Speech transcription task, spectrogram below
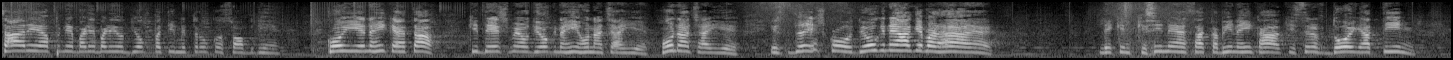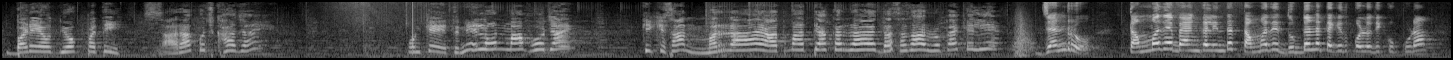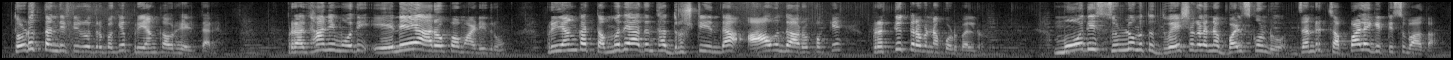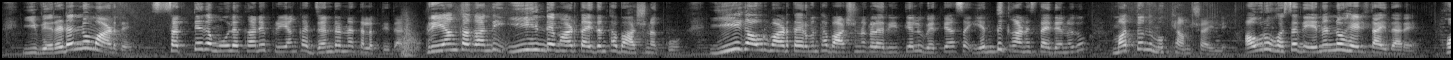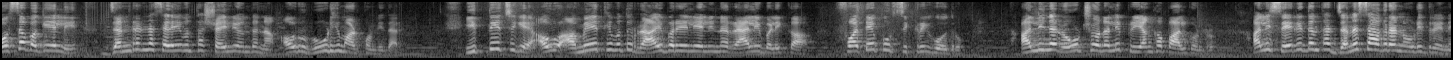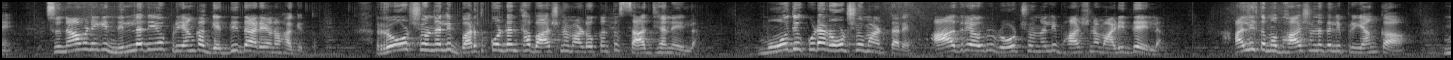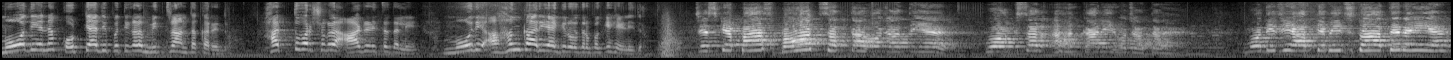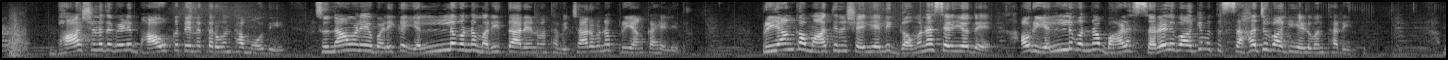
सारे अपने बड़े बड़े उद्योगपति मित्रों को सौंप दिए कोई ये नहीं कहता कि देश में उद्योग नहीं होना चाहिए। होना चाहिए। इस देश को उद्योग ने आगे बढ़ाया है। लेकिन किसी ने ऐसा कभी नहीं कहा कि सिर्फ़ दो या तीन बड़े उद्योगपति सारा कुछ खा जाए। उनके इतने लोन माफ़ हो जाए कि किसान मर रहा है, आत्महत्या कर रहा है दस हज़ार रुपए के लिए। जनरो ತಮ್ಮದೇ ಬ್ಯಾಂಕ್ಗಳಿಂದ ತಮ್ಮದೇ ದುಡ್ಡನ್ನು ತೆಗೆದುಕೊಳ್ಳೋದಿಕ್ಕೂ ಕೂಡ ತೊಡಕು ತಂದಿಟ್ಟಿರೋದ್ರ ಬಗ್ಗೆ ಪ್ರಿಯಾಂಕಾ ಅವ್ರು ಹೇಳ್ತಾರೆ. ಪ್ರಧಾನಿ ಮೋದಿ ಏನೇ ಆರೋಪ ಮಾಡಿದ್ರು, ಪ್ರಿಯಾಂಕಾ ತಮ್ಮದೇ ಆದಂತಹ ದೃಷ್ಟಿಯಿಂದ ಆ ಒಂದು ಆರೋಪಕ್ಕೆ ಪ್ರತ್ಯುತ್ತರವನ್ನು ಕೊಡಬಲ್ಲರು ಮೋದಿ ಸುಳ್ಳು ಮತ್ತು ದ್ವೇಷಗಳನ್ನು ಬಳಸ್ಕೊಂಡು ಜನರ ಚಪ್ಪಾಳೆ ಗಿಟ್ಟಿಸುವಾಗ ಇವೆರಡನ್ನೂ ಮಾಡದೆ. ಸತ್ಯದ ಮೂಲಕನೇ ಪ್ರಿಯಾಂಕಾ ಜನರನ್ನ ತಲುಪ್ತಿದ್ದಾರೆ ಪ್ರಿಯಾಂಕಾ ಗಾಂಧಿ ಈ ಹಿಂದೆ ಮಾಡ್ತಾ ಇದ್ದಂಥ ಭಾಷಣಕ್ಕೂ, ಈಗ ಅವ್ರು ಮಾಡ್ತಾ ಇರುವಂತಹ ಭಾಷಣಗಳ ರೀತಿಯಲ್ಲೂ ವ್ಯತ್ಯಾಸ ಎದ್ದು ಕಾಣಿಸ್ತಾ ಇದೆ ಅನ್ನೋದು ಮತ್ತೊಂದು ಮುಖ್ಯ ಅಂಶ ಇಲ್ಲಿ. ಅವರು ಹೊಸದು ಏನನ್ನೋ ಹೇಳ್ತಾ ಇದ್ದಾರೆ. ಹೊಸ ಬಗೆಯಲ್ಲಿ ಜನರನ್ನ ಸೆಳೆಯುವಂತಹ ಶೈಲಿಯೊಂದನ್ನು ಅವರು ರೂಢಿ ಮಾಡ್ಕೊಂಡಿದ್ದಾರೆ. ಇತ್ತೀಚೆಗೆ ಅವರು ಅಮೇಥಿ ಮತ್ತು ರಾಯ್ಬರೇಲಿಯಲ್ಲಿನ ರ್ಯಾಲಿ ಬಳಿಕ ಫತೇಪುರ್ ಸಿಕ್ರಿಗೆ ಹೋದ್ರು. ಅಲ್ಲಿನ ರೋಡ್ ಶೋನಲ್ಲಿ ಪ್ರಿಯಾಂಕಾ ಪಾಲ್ಗೊಂಡ್ರು. ಅಲ್ಲಿ ಸೇರಿದಂಥ ಜನಸಾಗರ ನೋಡಿದ್ರೇನೆ ಚುನಾವಣೆಗೆ ನಿಲ್ಲದೆಯೋ ಪ್ರಿಯಾಂಕಾ ಗೆದ್ದಿದ್ದಾರೆ ಅನ್ನೋ ಹಾಗಿತ್ತು ರೋಡ್ ಶೋನಲ್ಲಿ ಬರೆದುಕೊಂಡಂಥ ಭಾಷಣ ಮಾಡೋಕ್ಕಂತೂ ಸಾಧ್ಯನೇ ಇಲ್ಲ ಮೋದಿ ಕೂಡ ರೋಡ್ ಶೋ ಮಾಡ್ತಾರೆ ಆದರೆ ಅವರು ರೋಡ್ ಶೋನಲ್ಲಿ ಭಾಷಣ ಮಾಡಿದ್ದೇ ಇಲ್ಲ ಅಲ್ಲಿ ತಮ್ಮ ಭಾಷಣದಲ್ಲಿ ಪ್ರಿಯಾಂಕಾ ಮೋದಿಯನ್ನ ಕೋಟ್ಯಾಧಿಪತಿಗಳ ಮಿತ್ರ ಅಂತ ಕರೆದ್ರು ಹತ್ತು ವರ್ಷಗಳ ಆಡಳಿತದಲ್ಲಿ ಮೋದಿ ಅಹಂಕಾರಿಯಾಗಿರೋದ್ರ ಬಗ್ಗೆ ಹೇಳಿದರು जिसके पास बहुत सत्ता हो जाती है वो अक्सर अहंकारी हो जाता है मोदी जी आपके बीच तो आते नहीं है ಭಾಷಣದ ವೇಳೆ ಭಾವುಕತೆಯನ್ನು ತರುವಂತಹ ಮೋದಿ ಚುನಾವಣೆಯ ಬಳಿಕ ಎಲ್ಲವನ್ನ ಮರೀತಾರೆ ಅನ್ನುವಂಥ ವಿಚಾರವನ್ನು ಪ್ರಿಯಾಂಕಾ ಹೇಳಿದರು. ಪ್ರಿಯಾಂಕಾ ಮಾತಿನ ಶೈಲಿಯಲ್ಲಿ ಗಮನ ಸೆಳೆಯೋದೆ ಅವರು ಎಲ್ಲವನ್ನ ಬಹಳ ಸರಳವಾಗಿ ಮತ್ತು ಸಹಜವಾಗಿ ಹೇಳುವಂಥ ರೀತಿ.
